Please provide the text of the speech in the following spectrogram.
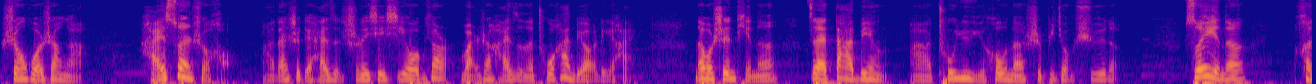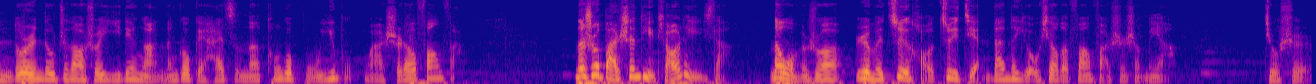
生活上啊，还算是好啊，但是给孩子吃了一些西药片晚上孩子呢出汗比较厉害，那么身体呢，在大病啊出狱以后呢，是比较虚的，所以呢。很多人都知道，说一定啊，能够给孩子呢通过补一补啊食疗方法。那说把身体调理一下，那我们说认为最好、最简单的、有效的方法是什么呀？就是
